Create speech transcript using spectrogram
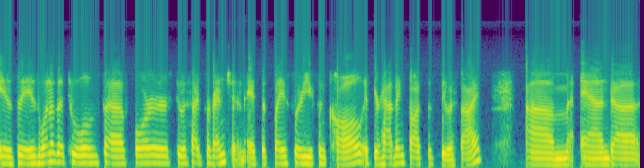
is is one of the tools uh, for suicide prevention. It's a place where you can call if you're having thoughts of suicide. Um, and uh,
